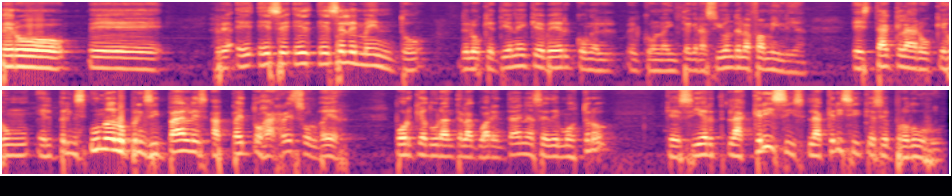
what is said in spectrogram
Pero eh, e, ese, e, ese, elemento de lo que tiene que ver con, el, con la integración de la familia, está claro que es un, el, uno de los principales aspectos a resolver, porque durante la cuarentena se demostró que cierta, la, crisis, la crisis que se produjo,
